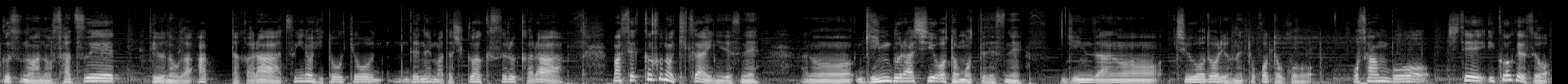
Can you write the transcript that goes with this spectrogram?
クスのあの、撮影っていうのがあったから、次の日東京でね、また宿泊するから、まあ、せっかくの機会にですね、あの、銀ブラしようと思ってですね、銀座の中央通りをね、とことこお散歩をしていくわけですよ。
